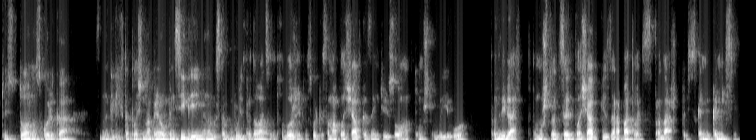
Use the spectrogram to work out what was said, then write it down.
то есть то, насколько на каких-то площадках, например, OpenSea, где именно выстав... будет продаваться этот художник, насколько сама площадка заинтересована в том, чтобы его продвигать. Потому что цель площадки – зарабатывать с продаж, то есть с коми- комиссии.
